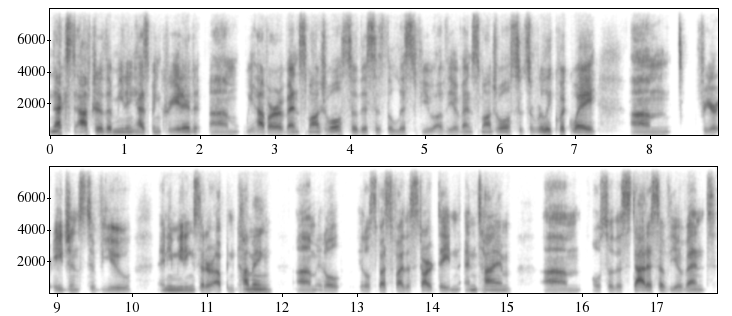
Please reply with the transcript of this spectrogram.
Next, after the meeting has been created, um, we have our events module. So this is the list view of the events module. So it's a really quick way um, for your agents to view any meetings that are up and coming, um, it'll, it'll specify the start date and end time, um, also the status of the event,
